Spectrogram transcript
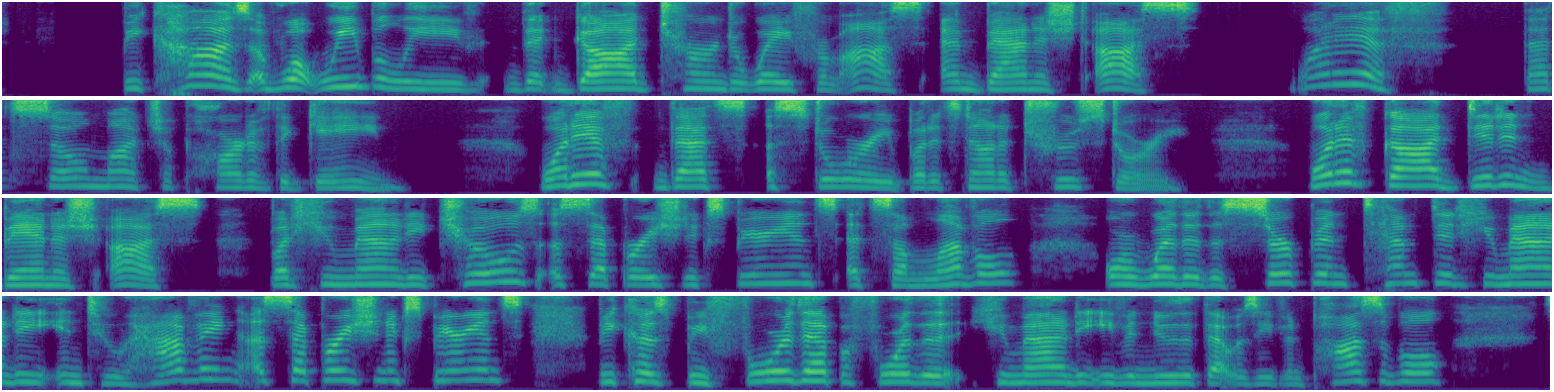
because of what we believe that God turned away from us and banished us. What if? That's so much a part of the game? What if that's a story, but it's not a true story? What if God didn't banish us, but humanity chose a separation experience at some level, or whether the serpent tempted humanity into having a separation experience because before that, before the humanity even knew that that was even possible,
